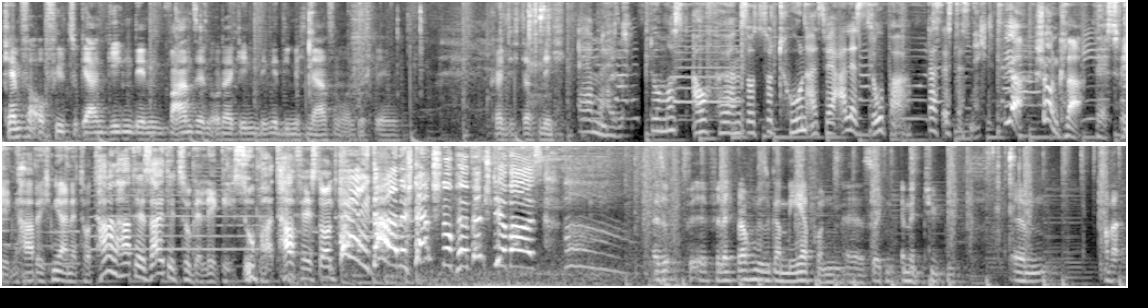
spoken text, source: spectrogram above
kämpfe auch viel zu gern gegen den Wahnsinn oder gegen Dinge, die mich nerven und deswegen könnte ich das nicht. Emmett, du musst aufhören, so zu tun, als wäre alles super. Das ist es nicht. Ja, schon klar. Deswegen habe ich mir eine total harte Seite zugelegt, die super tough ist und hey, da eine Sternschnuppe, wünsch dir was! Also v- vielleicht brauchen wir sogar mehr von äh, solchen Emmett-Typen. Ähm, aber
